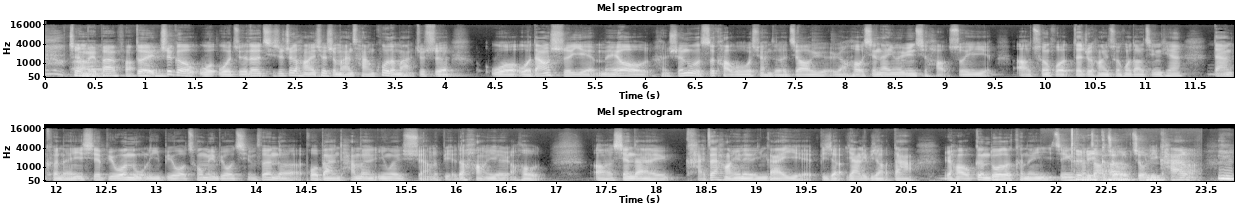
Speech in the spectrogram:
这没办法。对这个，我我觉得其实这个行业确实蛮残酷的嘛。就是我我当时也没有很深度的思考过我选择教育，然后现在因为运气好，所以啊存活在这个行业存活到今天。但可能一些比我努力、比我聪明、比我勤奋的伙伴，他们因为选了别的行业，然后。呃，现在还在行业内的应该也比较压力比较大，然后更多的可能已经很早就就离开了。嗯，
